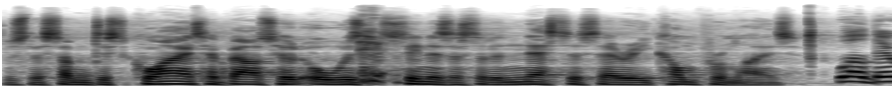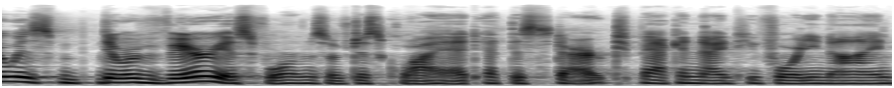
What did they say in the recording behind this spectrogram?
was there some disquiet about it, or was it seen as a sort of necessary compromise? Well, there was there were various forms of disquiet at the start back in 1949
